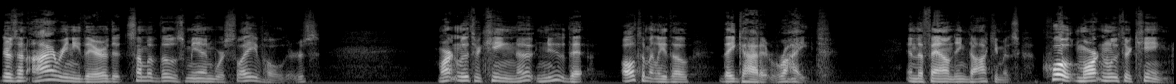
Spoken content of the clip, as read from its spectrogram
there's an irony there that some of those men were slaveholders, Martin Luther King knew that ultimately, though, they got it right in the founding documents. Quote Martin Luther King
